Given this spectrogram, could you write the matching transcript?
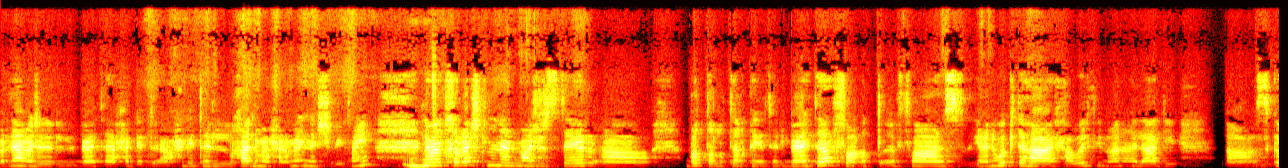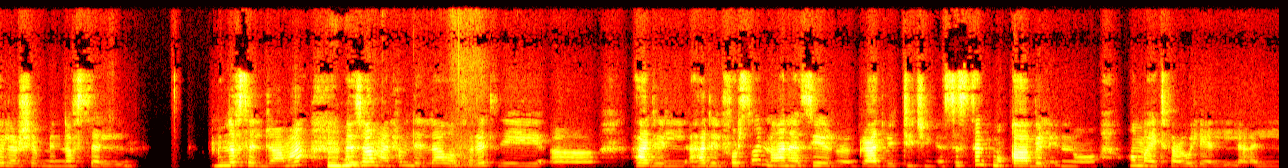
ال البرنامج البعثة حقت حقت الخادمة الحرمين الشريفين. لما تخرجت من الماجستير بطل ترقية البعثة ف... يعني وقتها حاولت إنه أنا ألاقي سكولرشيب من نفس ال... من نفس الجامعة. الجامعة الحمد لله وفرت لي هذه آه هذه الفرصة إنه أنا أصير graduate teaching assistant مقابل إنه هم يدفعوا لي ال ال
